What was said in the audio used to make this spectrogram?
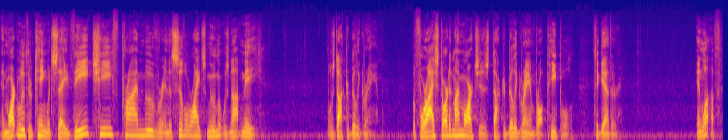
And Martin Luther King would say, the chief prime mover in the civil rights movement was not me, it was Dr. Billy Graham. Before I started my marches, Dr. Billy Graham brought people together in love.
